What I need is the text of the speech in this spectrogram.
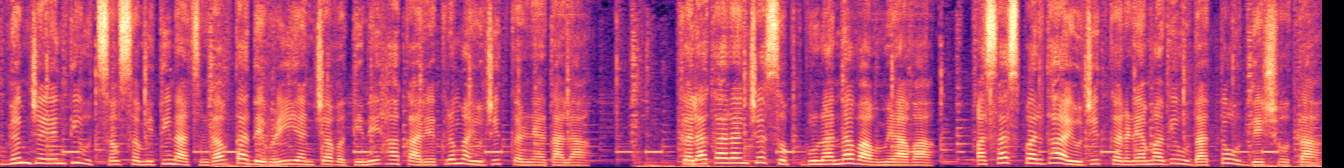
भीम जयंती उत्सव समिती नाचगाव तादेवळी यांच्या वतीने हा कार्यक्रम आयोजित करण्यात आला. कलाकारांच्या सुपगुणांना वाव मिळावा असा स्पर्धा आयोजित करण्यामागे उदात्त उद्देश होता.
